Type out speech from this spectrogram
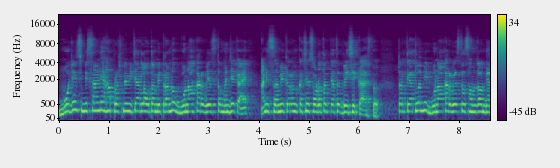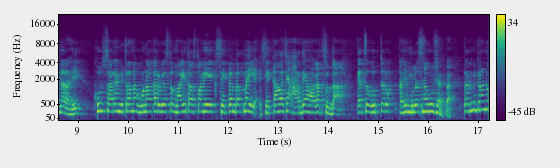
मोजेस मिसाळने हा प्रश्न विचारला होता मित्रांनो. गुणाकार व्यस्त म्हणजे काय? आणि समीकरण कसे सोडवतात? त्याचं बेसिक काय असतं? तर त्यातलं मी गुणाकार व्यस्त समजावून देणार आहे. खूप साऱ्या मित्रांना गुणाकार व्यस्त माहीत असतो आणि एक सेकंदात नाही सेकंदाच्या अर्ध्या भागात सुद्धा त्याचं उत्तर काही मुलं सांगू शकतात. तर मित्रांनो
